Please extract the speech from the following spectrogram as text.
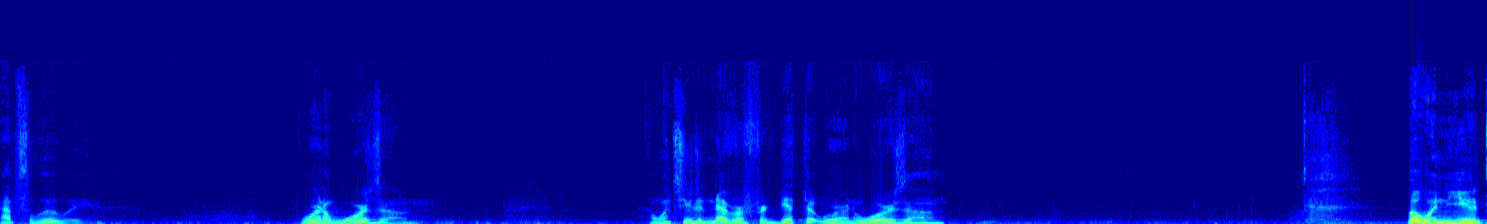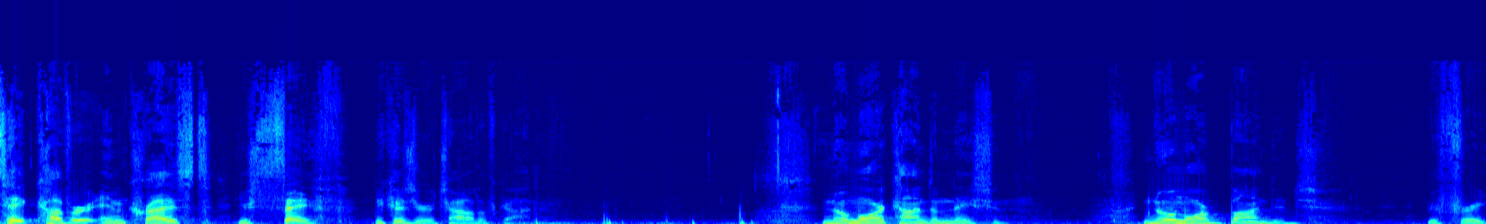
Absolutely. We're in a war zone. I want you to never forget that we're in a war zone. But when you take cover in Christ, you're safe because you're a child of God. No more condemnation, no more bondage. You're free.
